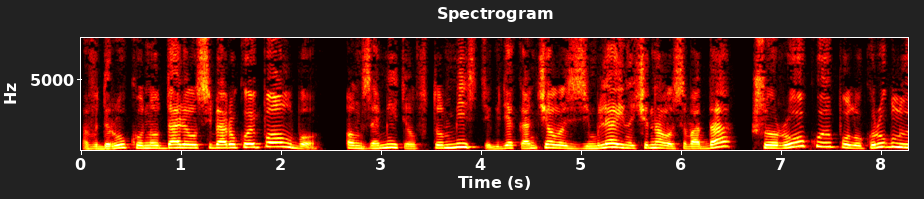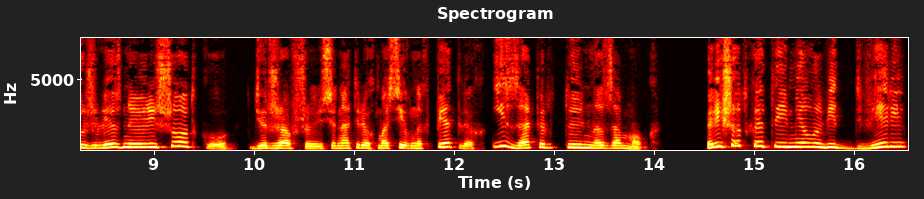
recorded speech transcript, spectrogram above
Вдруг он ударил себя рукой по лбу. Он заметил в том месте, где кончалась земля и начиналась вода, широкую полукруглую железную решетку, державшуюся на трех массивных петлях и запертую на замок. Решетка эта имела вид двери,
